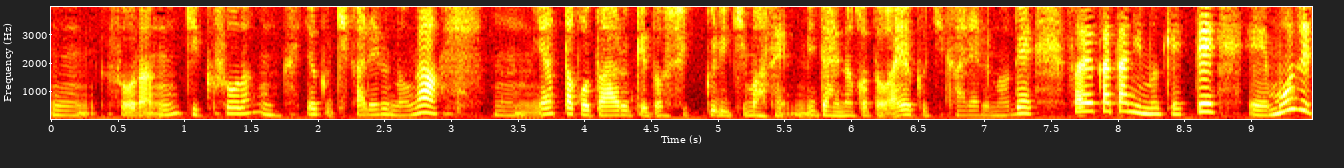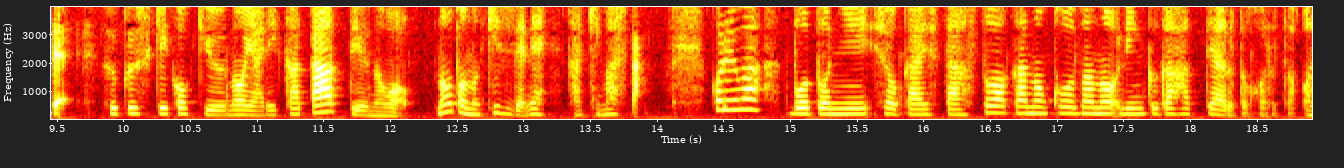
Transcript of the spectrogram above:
うん、相談、聞く相談、うん、よく聞かれるのが、うん、やったことあるけどしっくりきません、みたいなことがよく聞かれるので、そういう方に向けて、えー、文字で腹式呼吸のやり方っていうのをノートの記事でね、書きました。これは冒頭に紹介したストアカの講座のリンクが貼ってあるところと同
